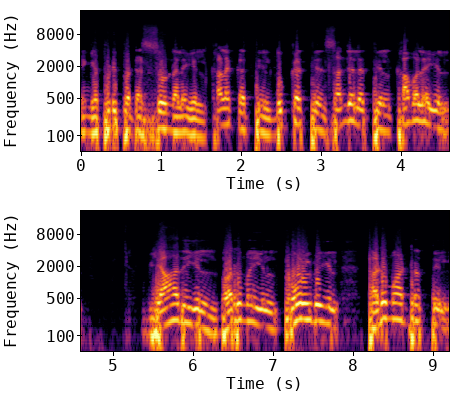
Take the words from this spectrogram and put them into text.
நீங்க எப்படிப்பட்ட சூழ்நிலையில் கலக்கத்தில் துக்கத்தில் சஞ்சலத்தில் கவலையில் வியாதியில் வறுமையில் தோல்வியில் தடுமாற்றத்தில்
